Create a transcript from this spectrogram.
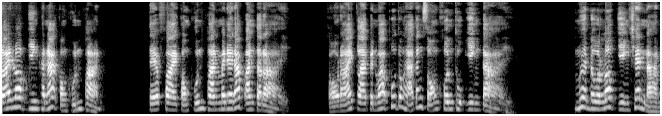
ร้ายรอบยิงคณะของขุนพันธ์แต่ฝ่ายของขุนพันธ์ไม่ได้รับอันตรายก่อร้ายกลายเป็นว่าผู้ต้องหาทั้งสองคนถูกยิงตาย เมื่อโดนรอบยิงเช่นนั้น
